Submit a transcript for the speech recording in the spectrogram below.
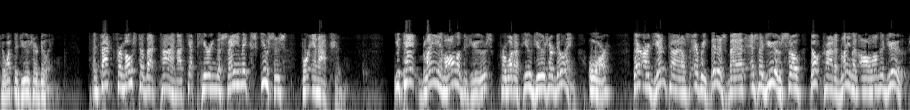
to what the Jews are doing. In fact, for most of that time, I kept hearing the same excuses for inaction. You can't blame all of the Jews for what a few Jews are doing. Or, there are Gentiles every bit as bad as the Jews, so don't try to blame it all on the Jews.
